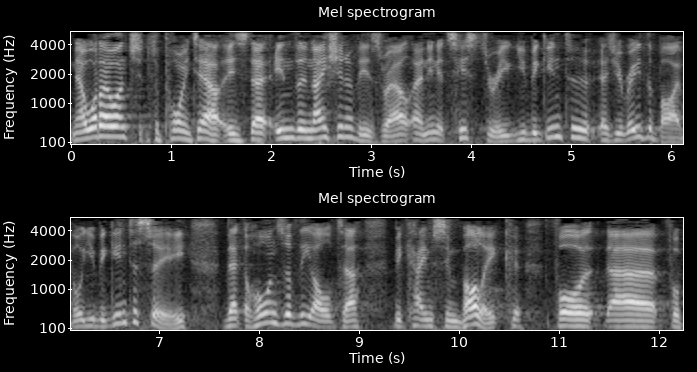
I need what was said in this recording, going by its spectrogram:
Now, what I want to point out is that in the nation of Israel and in its history, you begin to, as you read the Bible, you begin to see that the horns of the altar became symbolic for, uh, for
